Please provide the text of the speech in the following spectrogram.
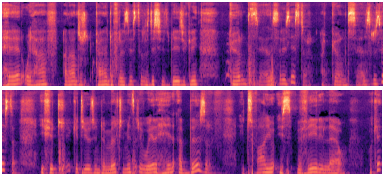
Here we have another kind of resistors. This is basically current sense resistor a current sense resistor. If you check it using the multimeter you will hear a buzzer. Its value is very low okay?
